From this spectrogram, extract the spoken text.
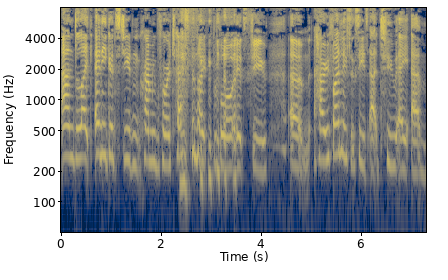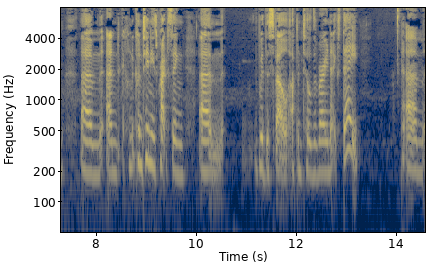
And like any good student cramming before a test the night before it's due, um, Harry finally succeeds at 2 a.m. Um, and con- continues practicing um, with the spell up until the very next day. Um,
